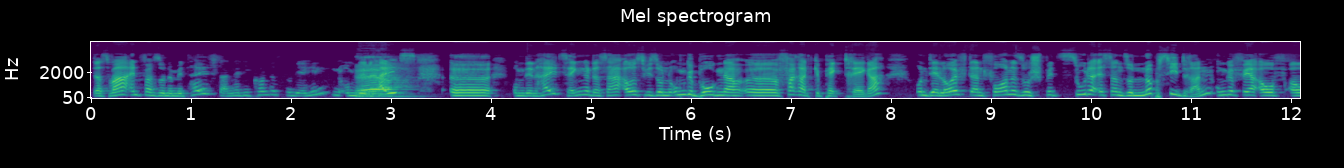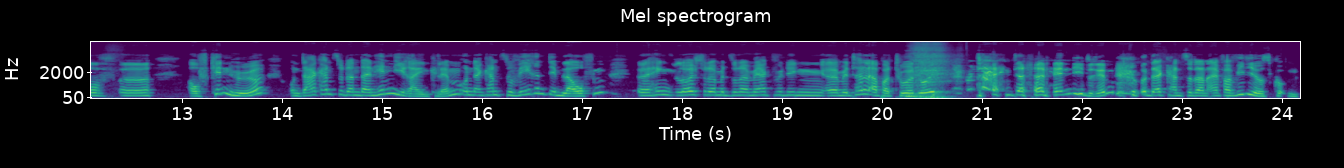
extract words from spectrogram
Das war einfach so eine Metallstange, die konntest du dir hinten um ja, den Hals, äh, um den Hals hängen und das sah aus wie so ein umgebogener äh, Fahrradgepäckträger. Und der läuft dann vorne so spitz zu, da ist dann so ein Nupsi dran, ungefähr auf, auf äh, auf Kinnhöhe und da kannst du dann dein Handy reinklemmen und dann kannst du während dem Laufen äh, häng, läufst du da mit so einer merkwürdigen äh, Metallapparatur durch und da hängt da dein Handy drin und da kannst du dann einfach Videos gucken.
